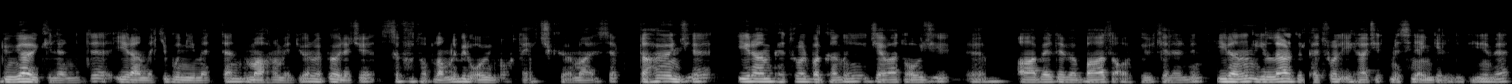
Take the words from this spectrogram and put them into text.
dünya ülkelerini de İran'daki bu nimetten mahrum ediyor ve böylece sıfır toplamlı bir oyun ortaya çıkıyor maalesef. Daha önce İran Petrol Bakanı Cevat Ovci, e, ABD ve bazı Avrupa ülkelerinin İran'ın yıllardır petrol ihraç etmesini engellediğini ve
